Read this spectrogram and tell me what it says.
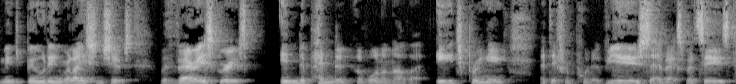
means building relationships with various groups independent of one another, each bringing a different point of view, set of expertise,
